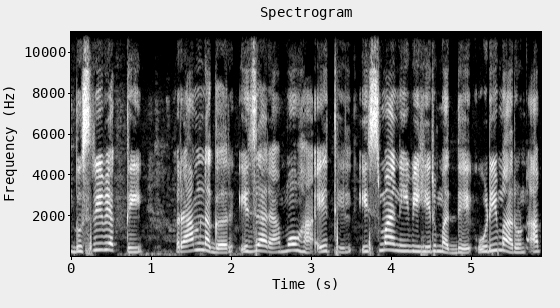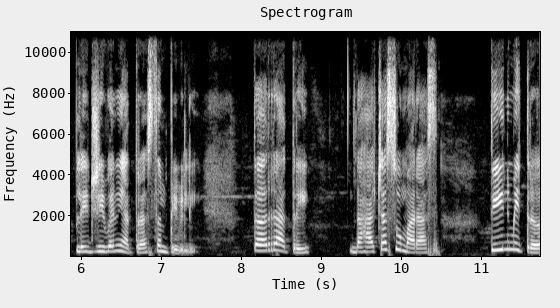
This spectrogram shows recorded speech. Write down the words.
दुसरी व्यक्ती रामनगर इजारा मोहा येथील इस्मानी विहीरमध्ये उडी मारून आपली जीवनयात्रा संपविली. तर रात्री दहाच्या सुमारास तीन मित्र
